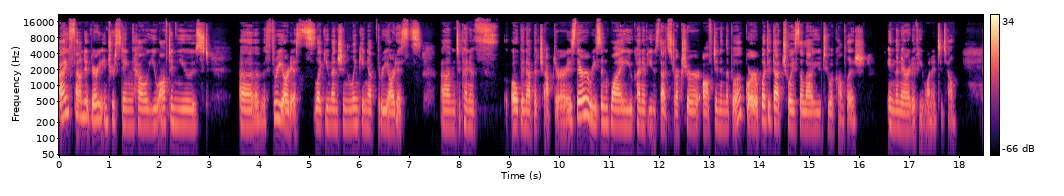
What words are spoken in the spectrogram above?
I found it very interesting how you often used uh, three artists, like you mentioned, linking up three artists um, to kind of open up a chapter. Is there a reason why you kind of use that structure often in the book, or what did that choice allow you to accomplish in the narrative you wanted to tell?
